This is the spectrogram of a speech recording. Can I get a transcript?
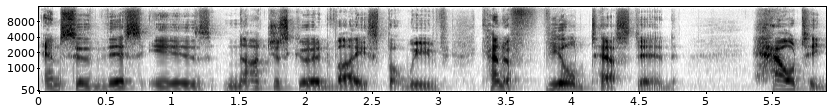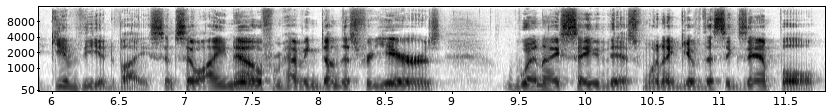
And so this is not just good advice, but we've kind of field tested how to give the advice. And so I know from having done this for years, when I say this, when I give this example,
